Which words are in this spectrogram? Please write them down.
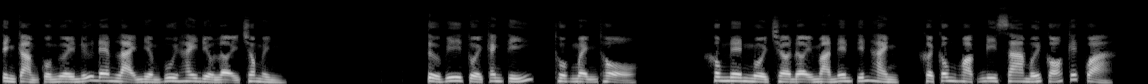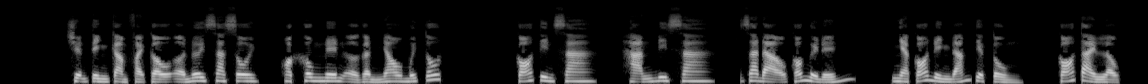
tình cảm của người nữ đem lại niềm vui hay điều lợi cho mình. Tử vi tuổi canh tí, thuộc mệnh thổ. Không nên ngồi chờ đợi mà nên tiến hành, khởi công hoặc đi xa mới có kết quả. Chuyện tình cảm phải cầu ở nơi xa xôi, hoặc không nên ở gần nhau mới tốt. Có tin xa, hạn đi xa, gia đạo có người đến, nhà có đình đám tiệc tùng, có tài lộc,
